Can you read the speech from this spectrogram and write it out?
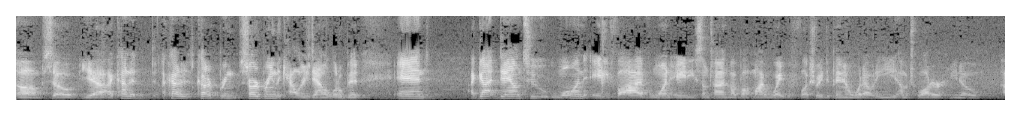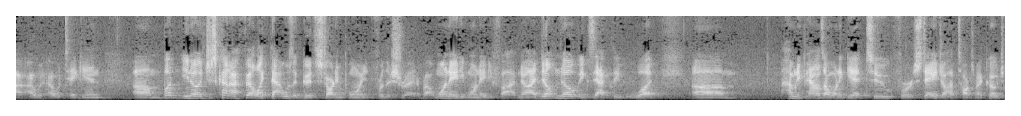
Um, so yeah, I kind of I kind of kind of bring started bringing the calories down a little bit, and I got down to 185, 180. Sometimes my my weight would fluctuate depending on what I would eat, how much water you know I, I would I would take in. Um, but you know, it just kind of I felt like that was a good starting point for the shred, about 180, 185. Now I don't know exactly what, um, how many pounds I want to get to for a stage. I'll have to talk to my coach.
